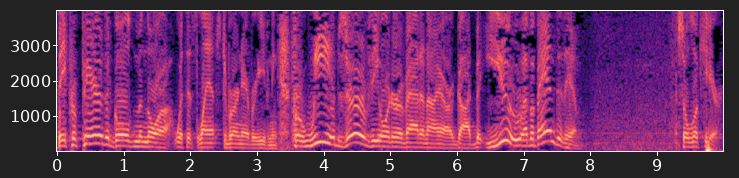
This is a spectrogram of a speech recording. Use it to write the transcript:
They prepare the gold menorah with its lamps to burn every evening. For we observe the order of Adonai our God, but you have abandoned him. So look here.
